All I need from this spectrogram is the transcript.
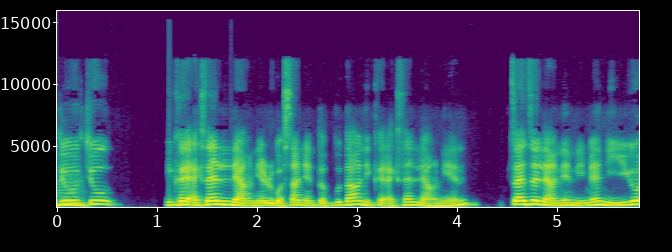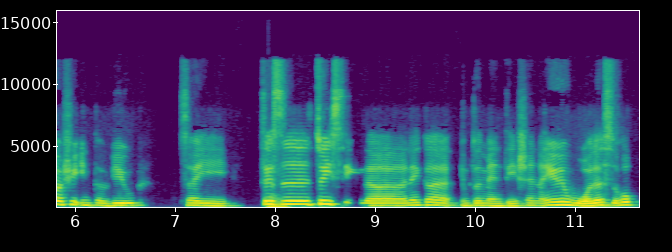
就就你可以 extend 两年，如果三年得不到，你可以 extend 两年，在这两年里面你又要去 interview，所以这是最新的那个 implementation 了。因为我的时候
